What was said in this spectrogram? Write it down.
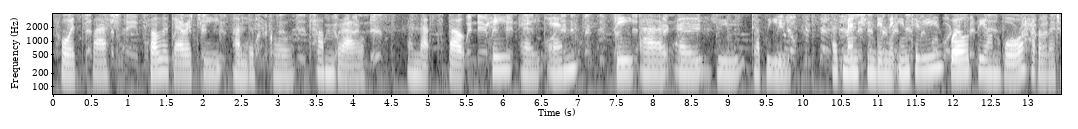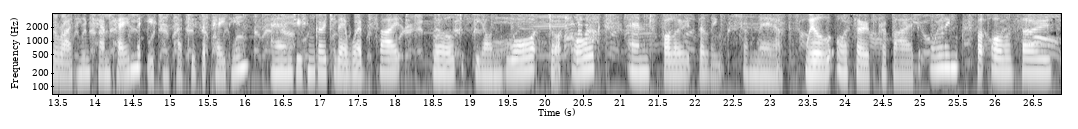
forward slash solidarity underscore Tambrauw. And that's spelled T A M B R A U W. As mentioned in the interview, World Beyond War have a letter writing campaign that you can participate in, and you can go to their website, worldbeyondwar.org, and follow the links from there. We'll also provide links for all of those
